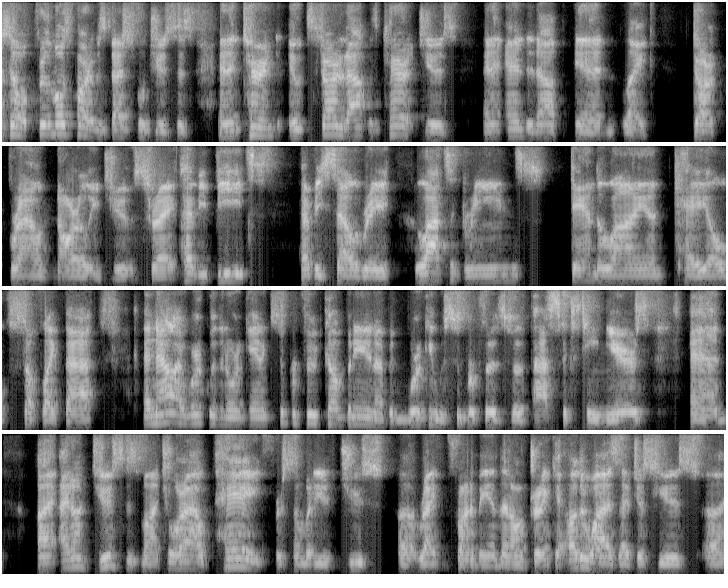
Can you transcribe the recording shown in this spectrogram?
So for the most part, it was vegetable juices, and it turned. It started out with carrot juice, and it ended up in like dark brown gnarly juice, right? Heavy beets, heavy celery, lots of greens, dandelion, kale, stuff like that. And now I work with an organic superfood company, and I've been working with superfoods for the past 16 years. And I, I don't juice as much, or I'll pay for somebody to juice uh, right in front of me, and then I'll drink it. Otherwise, I just use uh,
